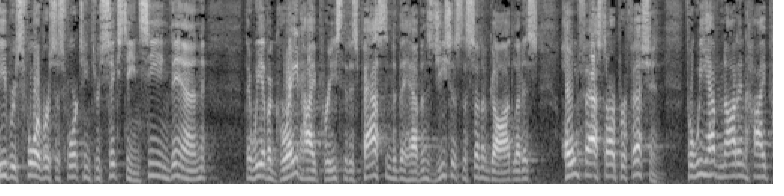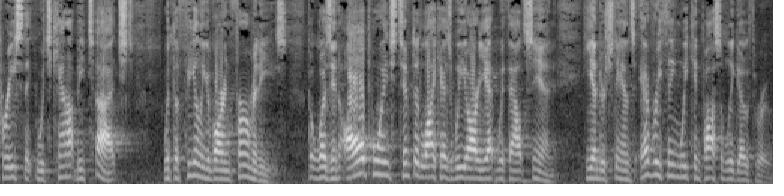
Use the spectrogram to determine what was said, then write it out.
Hebrews 4, verses 14 through 16. Seeing then that we have a great high priest that has passed into the heavens, Jesus the Son of God, let us hold fast our profession. For we have not an high priest that, which cannot be touched with the feeling of our infirmities, but was in all points tempted like as we are, yet without sin. He understands everything we can possibly go through.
